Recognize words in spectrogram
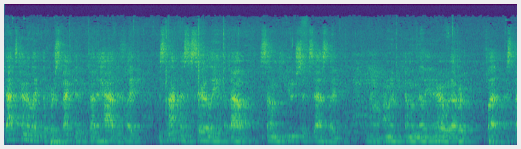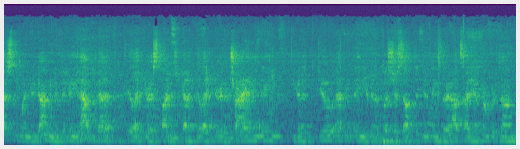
that's kind of like the perspective you've got to have is like, it's not necessarily about some huge success like, you know, I'm going to become a millionaire or whatever. But especially when you're young and you're figuring it out, you gotta feel like you're a sponge. You gotta feel like you're gonna try anything, you're gonna do everything, you're gonna push yourself to do things that are outside of your comfort zone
